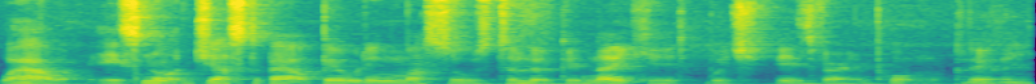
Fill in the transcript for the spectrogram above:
wow, it's not just about building muscles to look good naked, which is very important, clearly.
